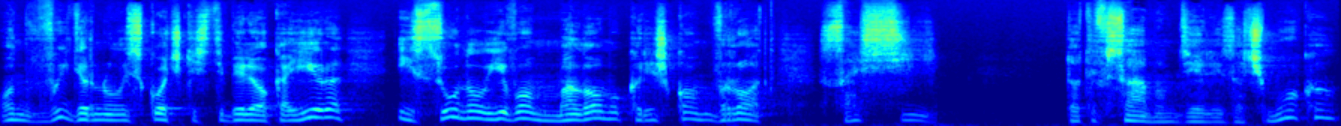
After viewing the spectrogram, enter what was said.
он выдернул из кочки стебелек Аира и сунул его малому корешком в рот. «Соси!» Тот и в самом деле зачмокал,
